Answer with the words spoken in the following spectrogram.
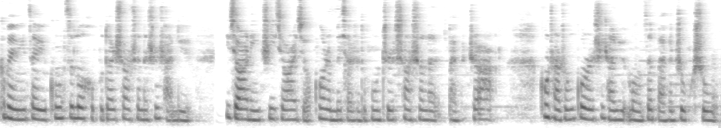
根本原因在于工资落后不断上升的生产率。一九二零至一九二九，工人每小时的工资上升了百分之二，工厂中工人生产率猛增百分之五十五。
